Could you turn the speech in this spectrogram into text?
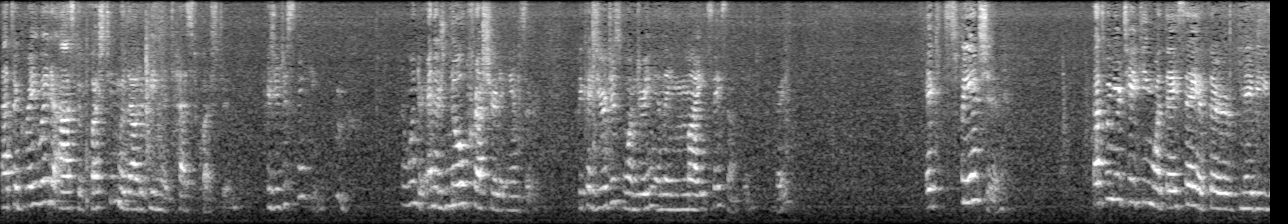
That's a great way to ask a question without it being a test question because you're just thinking. I wonder. And there's no pressure to answer because you're just wondering and they might say something, right? Expansion. That's when you're taking what they say, if they're maybe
